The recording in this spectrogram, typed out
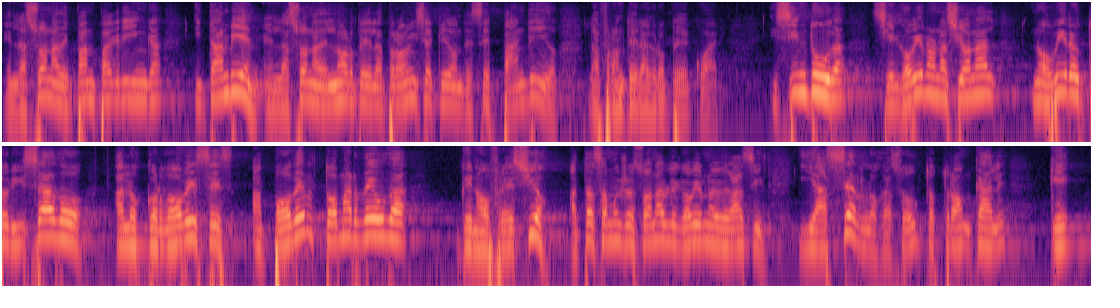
en la zona de Pampa Gringa y también en la zona del norte de la provincia, que es donde se ha expandido la frontera agropecuaria. Y sin duda, si el gobierno nacional nos hubiera autorizado a los cordobeses a poder tomar deuda que nos ofreció a tasa muy razonable el gobierno de Brasil y hacer los gasoductos troncales que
